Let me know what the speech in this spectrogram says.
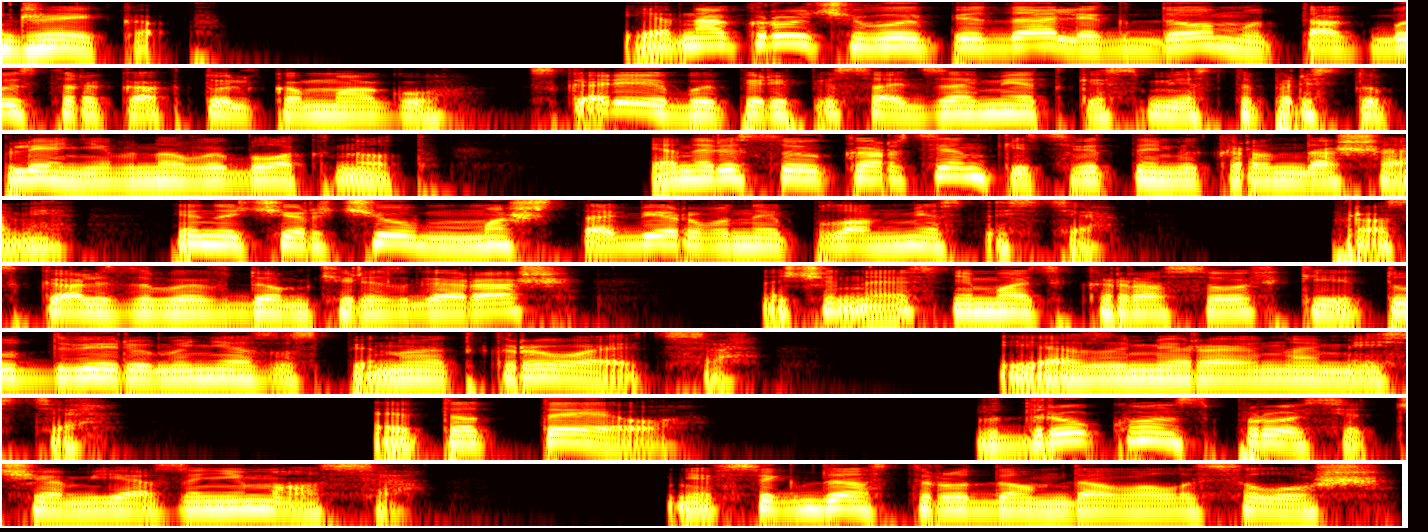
Джейкоб. Я накручиваю педали к дому так быстро, как только могу. Скорее бы переписать заметки с места преступления в новый блокнот. Я нарисую картинки цветными карандашами и начерчу масштабированный план местности. Проскальзываю в дом через гараж, начинаю снимать кроссовки, и тут дверь у меня за спиной открывается. Я замираю на месте. Это Тео. Вдруг он спросит, чем я занимался. Мне всегда с трудом давалась ложь.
